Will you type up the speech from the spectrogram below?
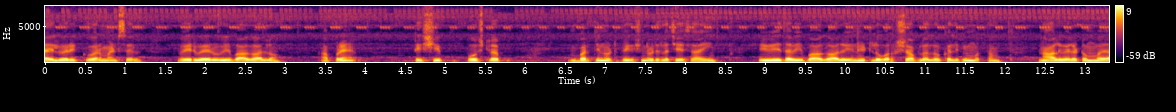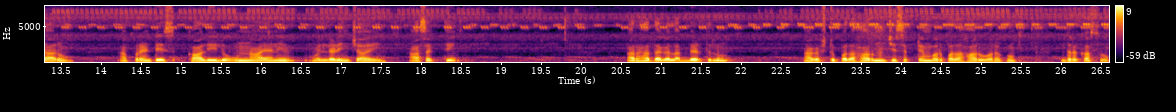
railway requirement cell వేర్వేరు విభాగాల్లో అప్రెంటిస్షిప్ పోస్టుల భర్తీ నోటిఫికేషన్ విడుదల చేశాయి. వివిధ విభాగాలు యూనిట్లు వర్క్షాప్లలో కలిపి మొత్తం నాలుగు వేల తొంభై ఆరు అప్రెంటిస్ ఖాళీలు ఉన్నాయని వెల్లడించాయి. ఆసక్తి అర్హత గల అభ్యర్థులు ఆగస్టు పదహారు నుంచి సెప్టెంబర్ పదహారు వరకు దరఖాస్తు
